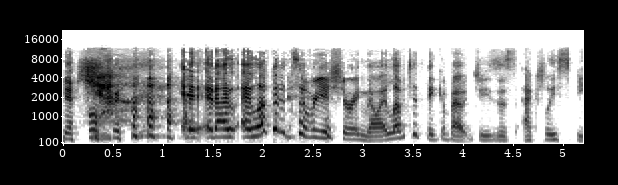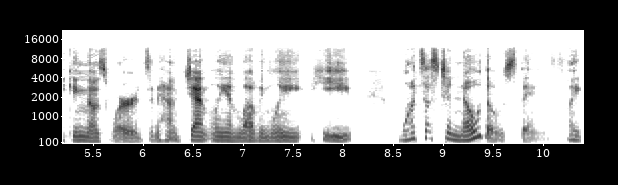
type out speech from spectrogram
know yeah. and, and I, I love that it's so reassuring though i love to think about jesus actually speaking those words and how gently and lovingly he wants us to know those things. Like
